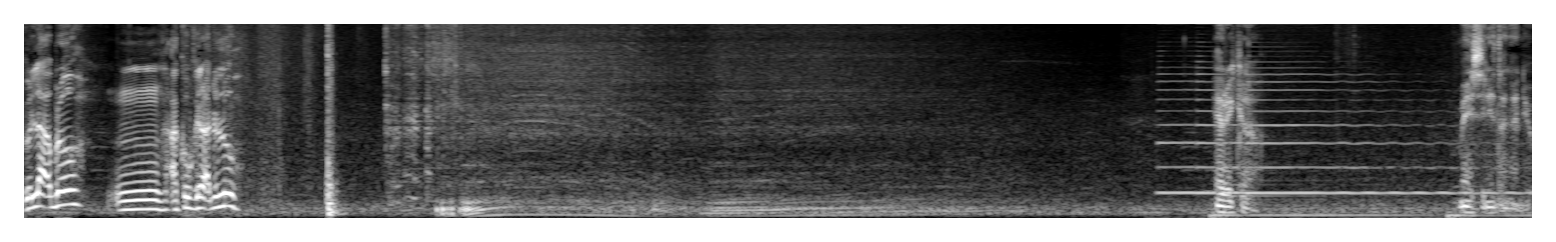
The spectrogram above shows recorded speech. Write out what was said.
Good luck bro. Hmm, aku gerak dulu. Mari sini tangan you.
